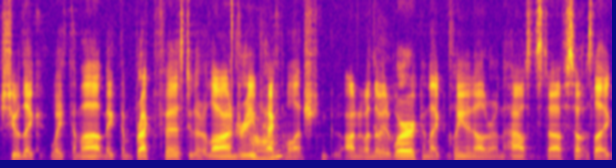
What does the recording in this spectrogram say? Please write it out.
she would like wake them up, make them breakfast, do their laundry, Aw. pack them lunch on on the way to work, and like cleaning all around the house and stuff. So it was like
